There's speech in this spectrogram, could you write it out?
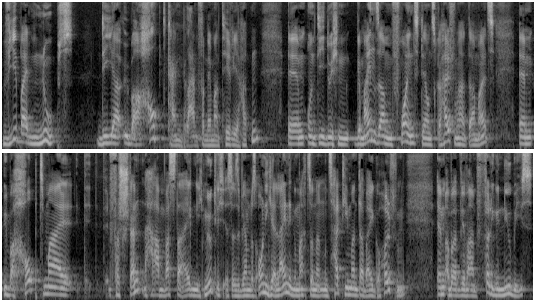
Wir beiden Noobs, die ja überhaupt keinen Plan von der Materie hatten ähm, und die durch einen gemeinsamen Freund, der uns geholfen hat damals, ähm, überhaupt mal verstanden haben, was da eigentlich möglich ist. Also wir haben das auch nicht alleine gemacht, sondern uns hat jemand dabei geholfen. Ähm, aber wir waren völlige Newbies.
